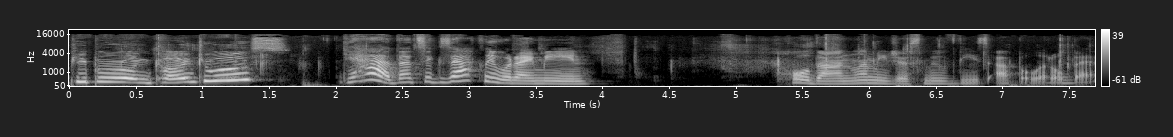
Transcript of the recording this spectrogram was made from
people are unkind to us? Yeah, that's exactly what I mean. Hold on, let me just move these up a little bit.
